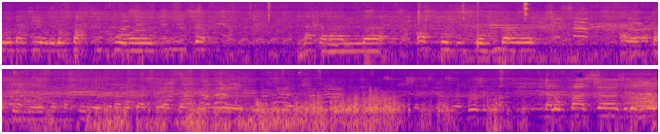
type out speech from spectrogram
Retentit, on est donc parti pour euh, 10 minutes. La cavale en possession du ballon. Allez, on va tenter de conforter son avantage pour est c'est parti. La longue passe, c'est bien joué,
